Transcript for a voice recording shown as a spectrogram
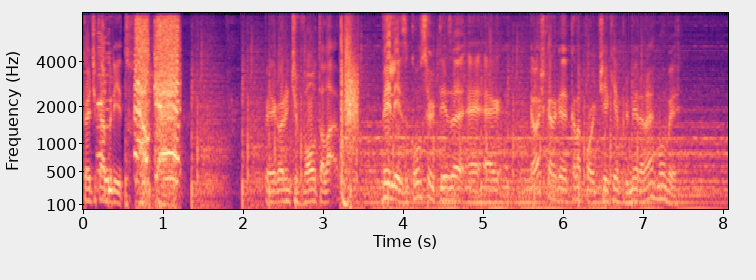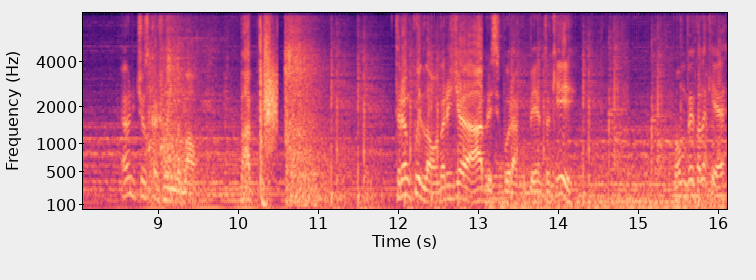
Pé de cabrito. É o quê? Peraí, agora a gente volta lá. Beleza, com certeza é, é- Eu acho que era aquela portinha aqui a primeira, né? Vamos ver. É onde tinha os cachorrinhos do mal. Tranquilão, agora a gente já abre esse buraco bento aqui. Vamos ver qual é que é.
